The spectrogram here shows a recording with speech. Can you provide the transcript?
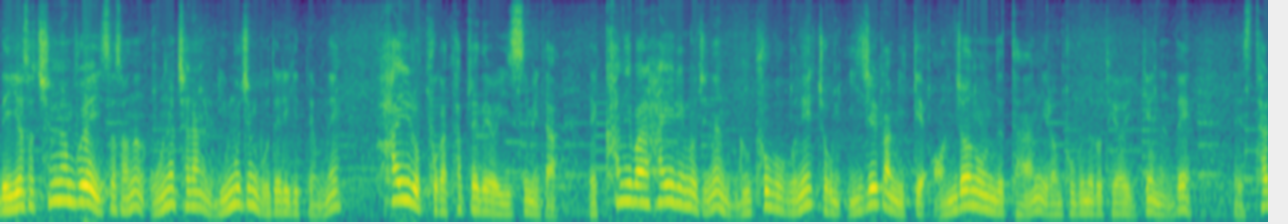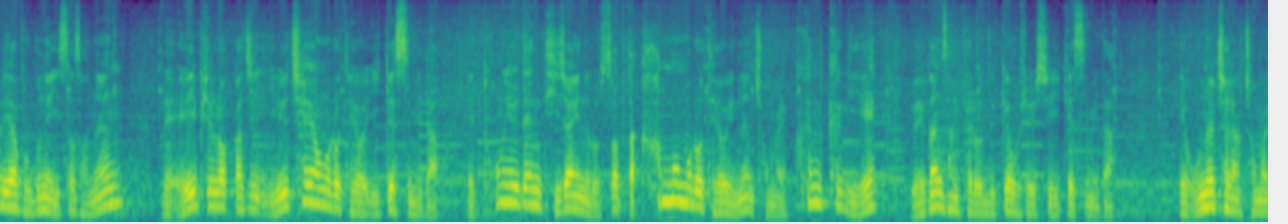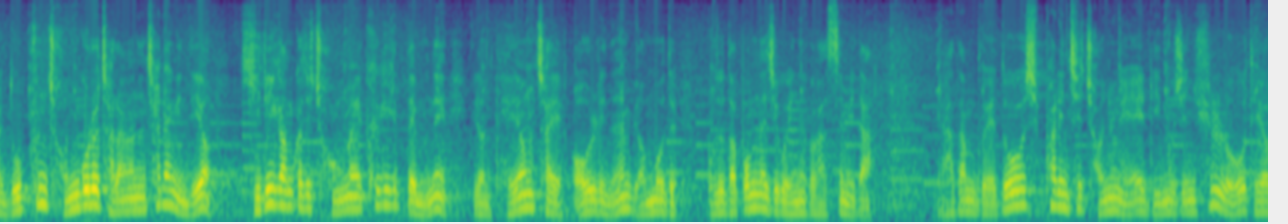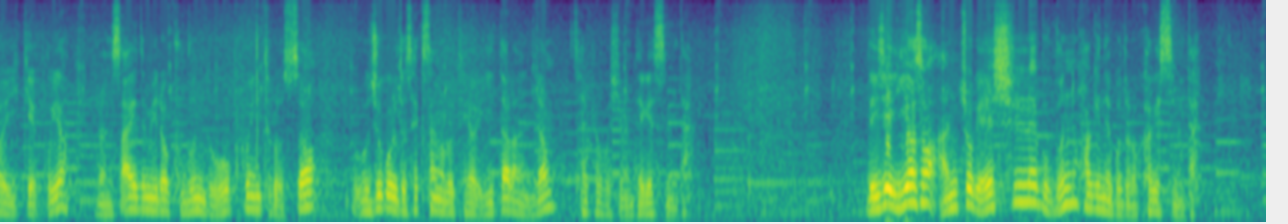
네, 이어서 측면부에 있어서는 오늘 차량 리무진 모델이기 때문에 하이 루프가 탑재되어 있습니다. 네, 카니발 하이 리무진은 루프 부분이 조금 이질감 있게 얹어놓은 듯한 이런 부분으로 되어 있겠는데 네, 스타리아 부분에 있어서는 네, A 필러까지 일체형으로 되어 있겠습니다. 네, 통일된 디자인으로서 딱 한 몸으로 되어 있는 정말 큰 크기의 외관 상태로 느껴보실 수 있겠습니다. 네, 오늘 차량 정말 높은 전고를 자랑하는 차량인데요. 길이감까지 정말 크기 때문에 이런 대형차에 어울리는 면모들 모두 다 뽐내지고 있는 것 같습니다. 네, 하단부에도 18인치 전용의 리무진 휠로 되어 있겠고요. 이런 사이드미러 부분도 포인트로서 로즈골드 색상으로 되어 있다는 점 살펴보시면 되겠습니다. 네, 이제 이어서 안쪽의 실내 부분 확인해 보도록 하겠습니다.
